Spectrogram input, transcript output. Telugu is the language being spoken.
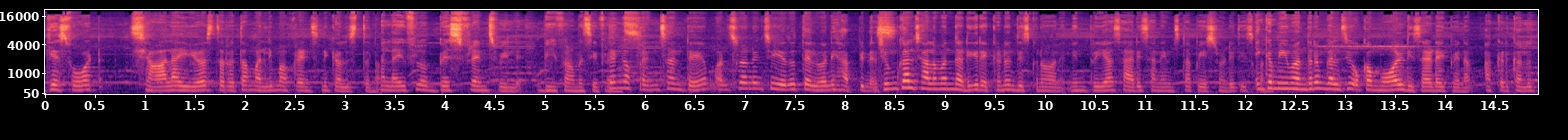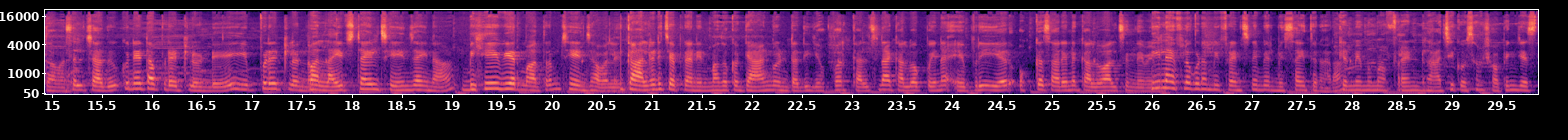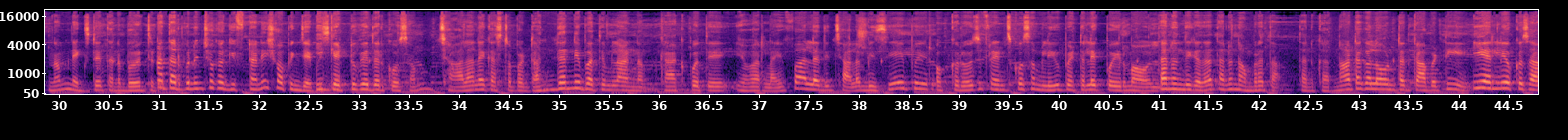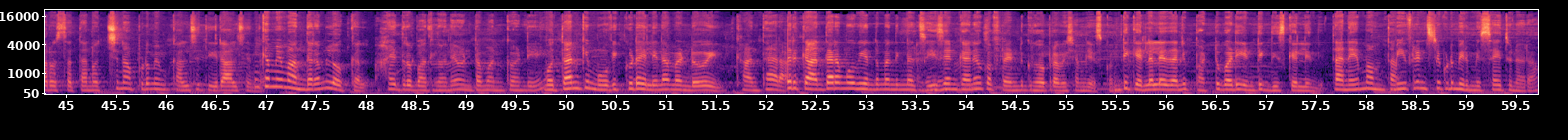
guess what చాలా ఇయర్స్ తర్వాత మళ్ళీ మా ఫ్రెండ్స్ని కలుస్తున్నా. నా లైఫ్లో బెస్ట్ ఫ్రెండ్స్ వీళ్ళే బీ ఫార్మసీ ఫ్రెండ్స్ ఫ్రెండ్స్ అంటే మనసులో నుంచి ఏదో తెలియని హ్యాపీనెస్ జుమ్కాలు చాలా మంది అడిగి ఎక్కడ నుంచి తీసుకున్నామని నేను ప్రియా శారీస్ అని ఇన్స్టా పేజ్ నుండి తీసుకున్నా. ఇంకా మేమందరం కలిసి ఒక మాల్ డిసైడ్ అయిపోయినాం అక్కడ కలుద్దామని. అసలు చదువుకునేటప్పుడు ఎట్లుండే ఇప్పుడు ఎట్లుండే మా లైఫ్ స్టైల్ చేంజ్ అయినా బిహేవియర్ మాత్రం చేంజ్ అవ్వలేదు. ఇంకా ఆల్రెడీ చెప్పినా నేను మాది ఒక గ్యాంగ్ ఉంటది ఎవరు కలిసినా కలవకపోయినా ఎవ్రీ ఇయర్ ఒక్కసారైనా కలవాల్సిందే మీ లైఫ్లో కూడా మీ ఫ్రెండ్స్ని మీరు మిస్ అవుతున్నారా? ఇక్కడ మేము మా ఫ్రెండ్ రాజీ కోసం షాపింగ్ చేస్తున్నాం. నెక్స్ట్ డే తన బర్త్డే. నా తరపు నుంచి ఒక గిఫ్ట్ అని షాపింగ్ చేయాలి ఈ గెట్ టుగెదర్ కోసం చాలానే కష్టపడ్డా. అందరినీ బతిమలాడినాం కాకపోతే ఎవరి లైఫ్ వాళ్ళది చాలా బిజీ అయిపోయారు. ఒక్క రోజు ఫ్రెండ్స్ కోసం లీవ్ పెట్టలేకపోయారు మా వాళ్ళు. తను ఉంది కదా తను నమ్రత. తను కర్ణాటకలో ఉంటది కాబట్టి ఇయర్లీ ఒక్కసారి వస్తుంది. తను వచ్చినప్పుడు మేము కలిసి తీరాల్సింది. ఇంకా మేము అందరం లోకల్. హైదరాబాద్లోనే ఉంటాం అనుకోండి. మొత్తానికి మూవీకి కూడా వెళ్ళినామండి ఓయ్ కాంతారా. మరి కాంతారా మూవీ ఎంతమందికి నచ్చింది? రీసెంట్ గానే ఒక ఫ్రెండ్ గృహప్రవేశం చేసుకుంది. ఇంటికి వెళ్ళలేదని పట్టుబడి ఇంటికి తీసుకెళ్ళింది. తనే మమత. మీ ఫ్రెండ్స్ని కూడా మీరు మిస్ అవుతున్నారా?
